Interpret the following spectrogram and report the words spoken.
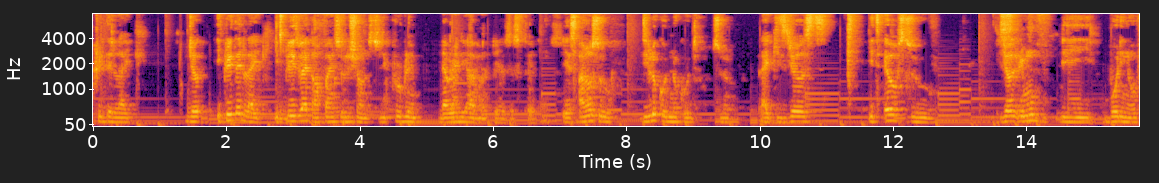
created like it created like a place where I can find solutions to the problem that we already have. Already existed, yes. Yes, and also the low code no code too. Like it's just it helps to just remove the burden of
